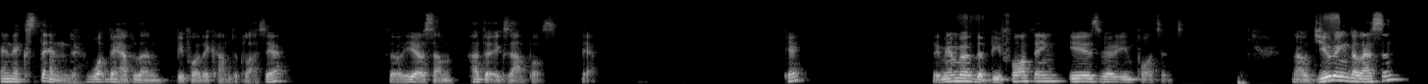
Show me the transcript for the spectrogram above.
and extend what they have learned before they come to class, yeah? So here are some other examples. Yeah. Okay. Remember the before thing is very important. Now, during the lesson,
